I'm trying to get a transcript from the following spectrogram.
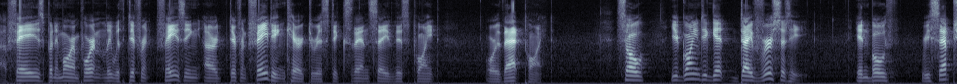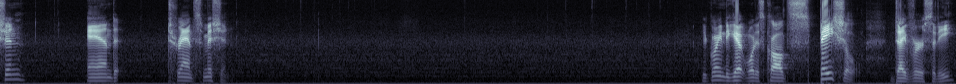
uh, phase, but more importantly with different phasing or different fading characteristics than, say, this point or that point. So you're going to get diversity in both reception and transmission. You're going to get what is called spatial diversity.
